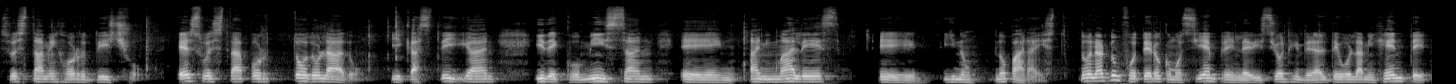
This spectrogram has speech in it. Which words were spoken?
Eso está mejor dicho, eso está por todo lado y castigan y decomisan eh, animales eh, y no, no para esto. Donardo fotero como siempre en la edición general de Hola mi gente.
